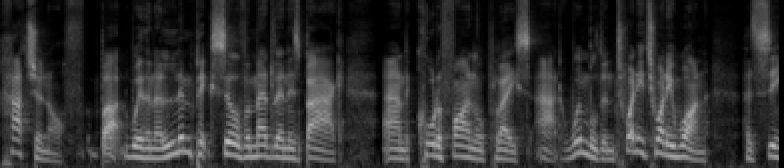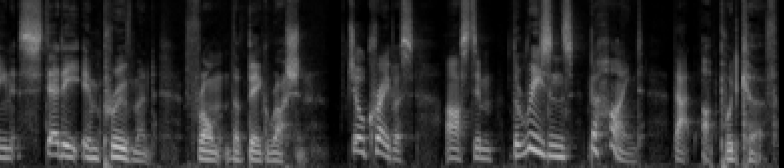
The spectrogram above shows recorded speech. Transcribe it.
Khachanov, but with an Olympic silver medal in his bag and quarter-final place at Wimbledon 2021 has seen steady improvement from the big Russian. Jill Craybas asked him the reasons behind that upward curve.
